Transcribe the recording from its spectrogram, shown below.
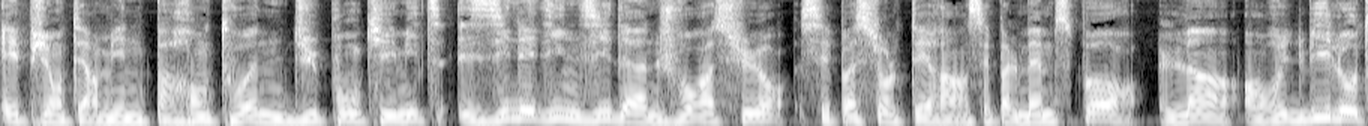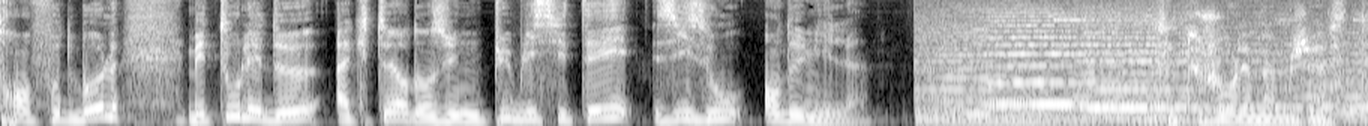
Et puis on termine par Antoine Dupont qui imite Zinedine Zidane. Je vous rassure, c'est pas sur le terrain, c'est pas le même sport. L'un en rugby, l'autre en football, mais tous les deux acteurs dans une publicité Zizou en 2000. C'est toujours les mêmes gestes.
